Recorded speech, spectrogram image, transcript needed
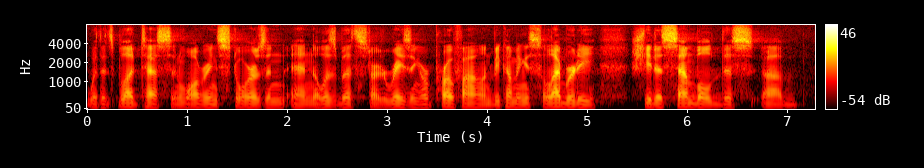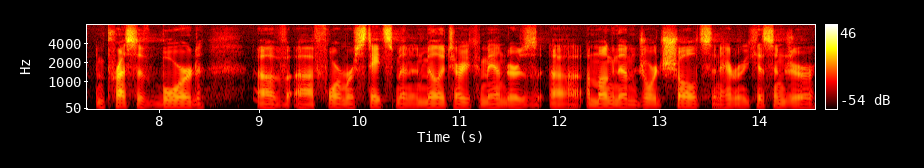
with its blood tests in Walgreens stores, and, and Elizabeth started raising her profile and becoming a celebrity, she'd assembled this uh, impressive board of uh, former statesmen and military commanders, uh, among them George Shultz and Henry Kissinger,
